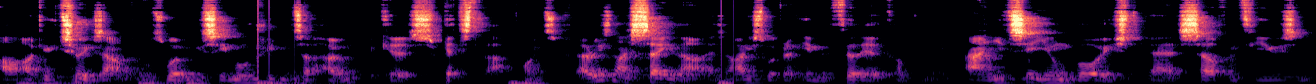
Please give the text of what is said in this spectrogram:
I'll, I'll, give you two examples where we can see more treatment at home because it gets to that point. The reason I say that is I used to work at a haemophilia company and you'd see young boys uh, self-infusing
